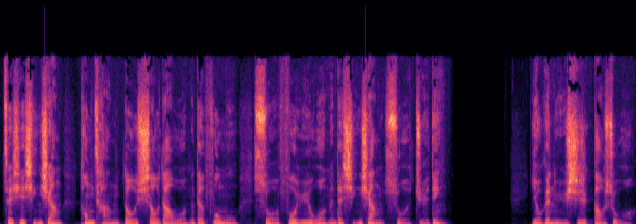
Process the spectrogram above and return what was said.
这些形象通常都受到我们的父母所赋予我们的形象所决定。有个女士告诉我，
